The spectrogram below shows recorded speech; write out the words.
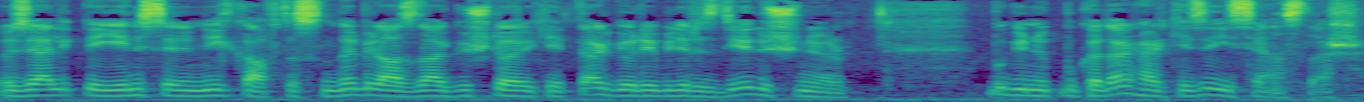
özellikle yeni senenin ilk haftasında biraz daha güçlü hareketler görebiliriz diye düşünüyorum. Bugünlük bu kadar. Herkese iyi seanslar.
